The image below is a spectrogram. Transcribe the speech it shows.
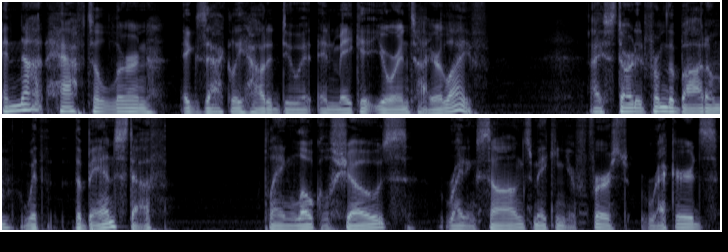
and not have to learn exactly how to do it and make it your entire life. I started from the bottom with the band stuff, playing local shows, writing songs, making your first records.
